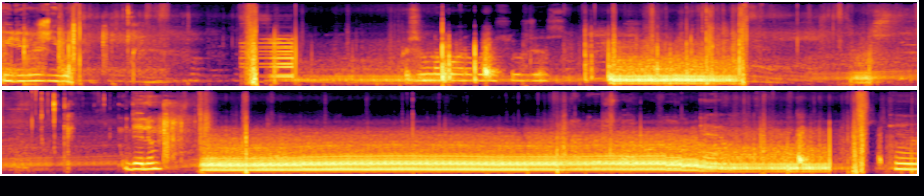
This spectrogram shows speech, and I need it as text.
Gördüğünüz gibi. Gidelim. Ee,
